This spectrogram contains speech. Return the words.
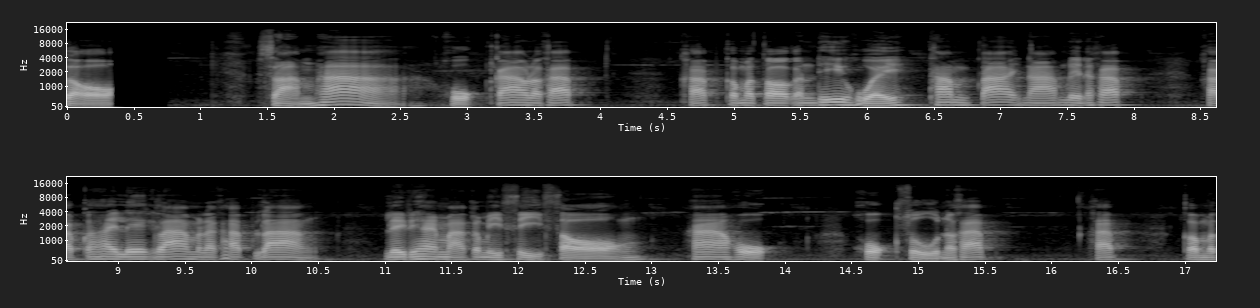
2 3 5 6 9 นะครับ ครับก็มาต่อกันที่หวยถ้ำใต้น้ำเลยนะครับ ครับก็ให้เลขล่างมาแล้วครับ ล่าง เลขที่ให้มาก็มี 4 2 5 6 6 0 นะครับ ครับ ก็มา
